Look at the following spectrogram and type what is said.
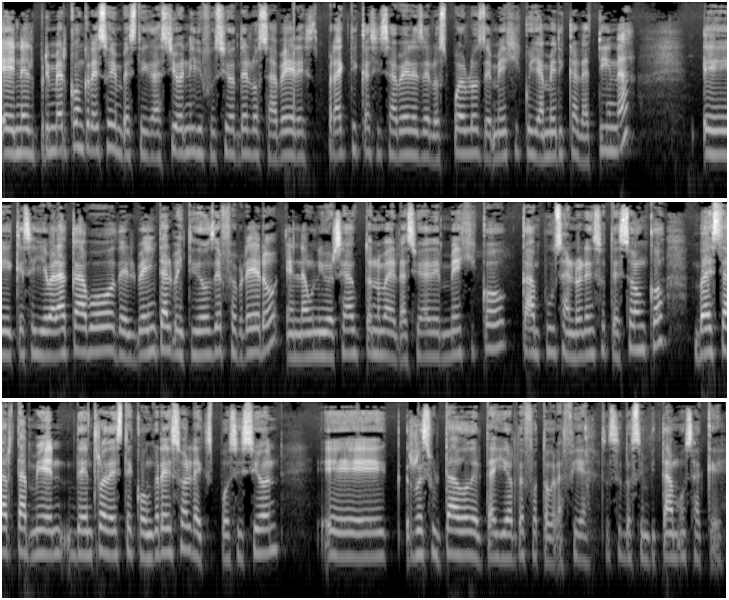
en el primer Congreso de Investigación y Difusión de los Saberes, Prácticas y Saberes de los Pueblos de México y América Latina, eh, que se llevará a cabo del 20 al 22 de febrero en la Universidad Autónoma de la Ciudad de México, Campus San Lorenzo Tezonco. Va a estar también dentro de este congreso la exposición eh, resultado del taller de fotografía. Entonces los invitamos a que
